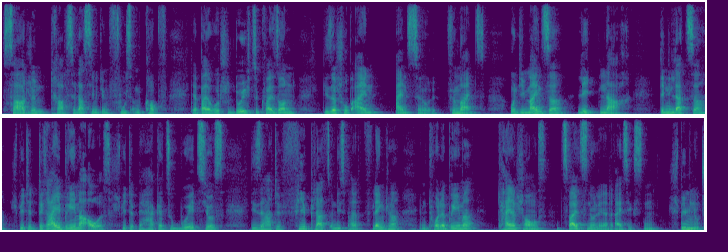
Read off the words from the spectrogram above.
Sargent traf Selassie mit dem Fuß am Kopf, der Ball rutschte durch zu Quaison, dieser schob ein 1 zu 0 für Mainz. Und die Mainzer legten nach. Danny Latzer spielte drei Bremer aus, spielte per Hacke zu Boetius, dieser hatte viel Platz und ließ Pavlenka im Tor der Bremer keine Chance, 2 zu 0 in der 30. Spielminute.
